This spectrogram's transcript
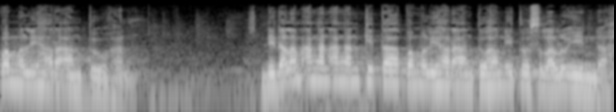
Pemeliharaan Tuhan. Di dalam angan-angan kita pemeliharaan Tuhan itu selalu indah.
